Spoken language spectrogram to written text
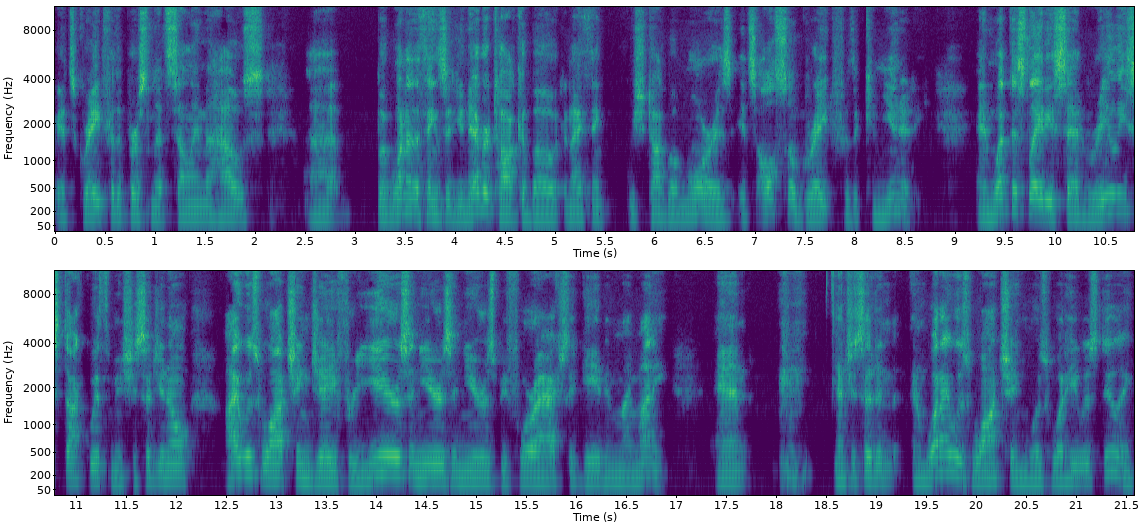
it's great for the person that's selling the house uh, but one of the things that you never talk about and i think we should talk about more is it's also great for the community. And what this lady said really stuck with me. She said you know I was watching Jay for years and years and years before I actually gave him my money. And and she said, and, and what I was watching was what he was doing.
